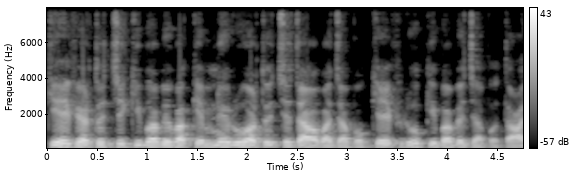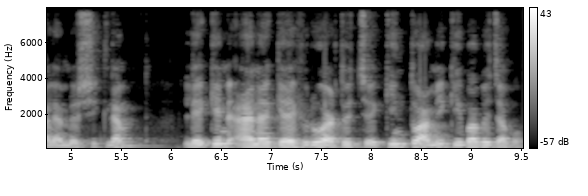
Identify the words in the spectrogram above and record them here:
কেফ অর্থ হচ্ছে, কীভাবে বা কেমনে রু অর্থ হচ্ছে, যাওয়া বা যাব। কে রু, কীভাবে যাব? তাহলে আমরা শিখলাম, লেকিন আনা কে রু অর্থ হচ্ছে, কিন্তু আমি কীভাবে যাব?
